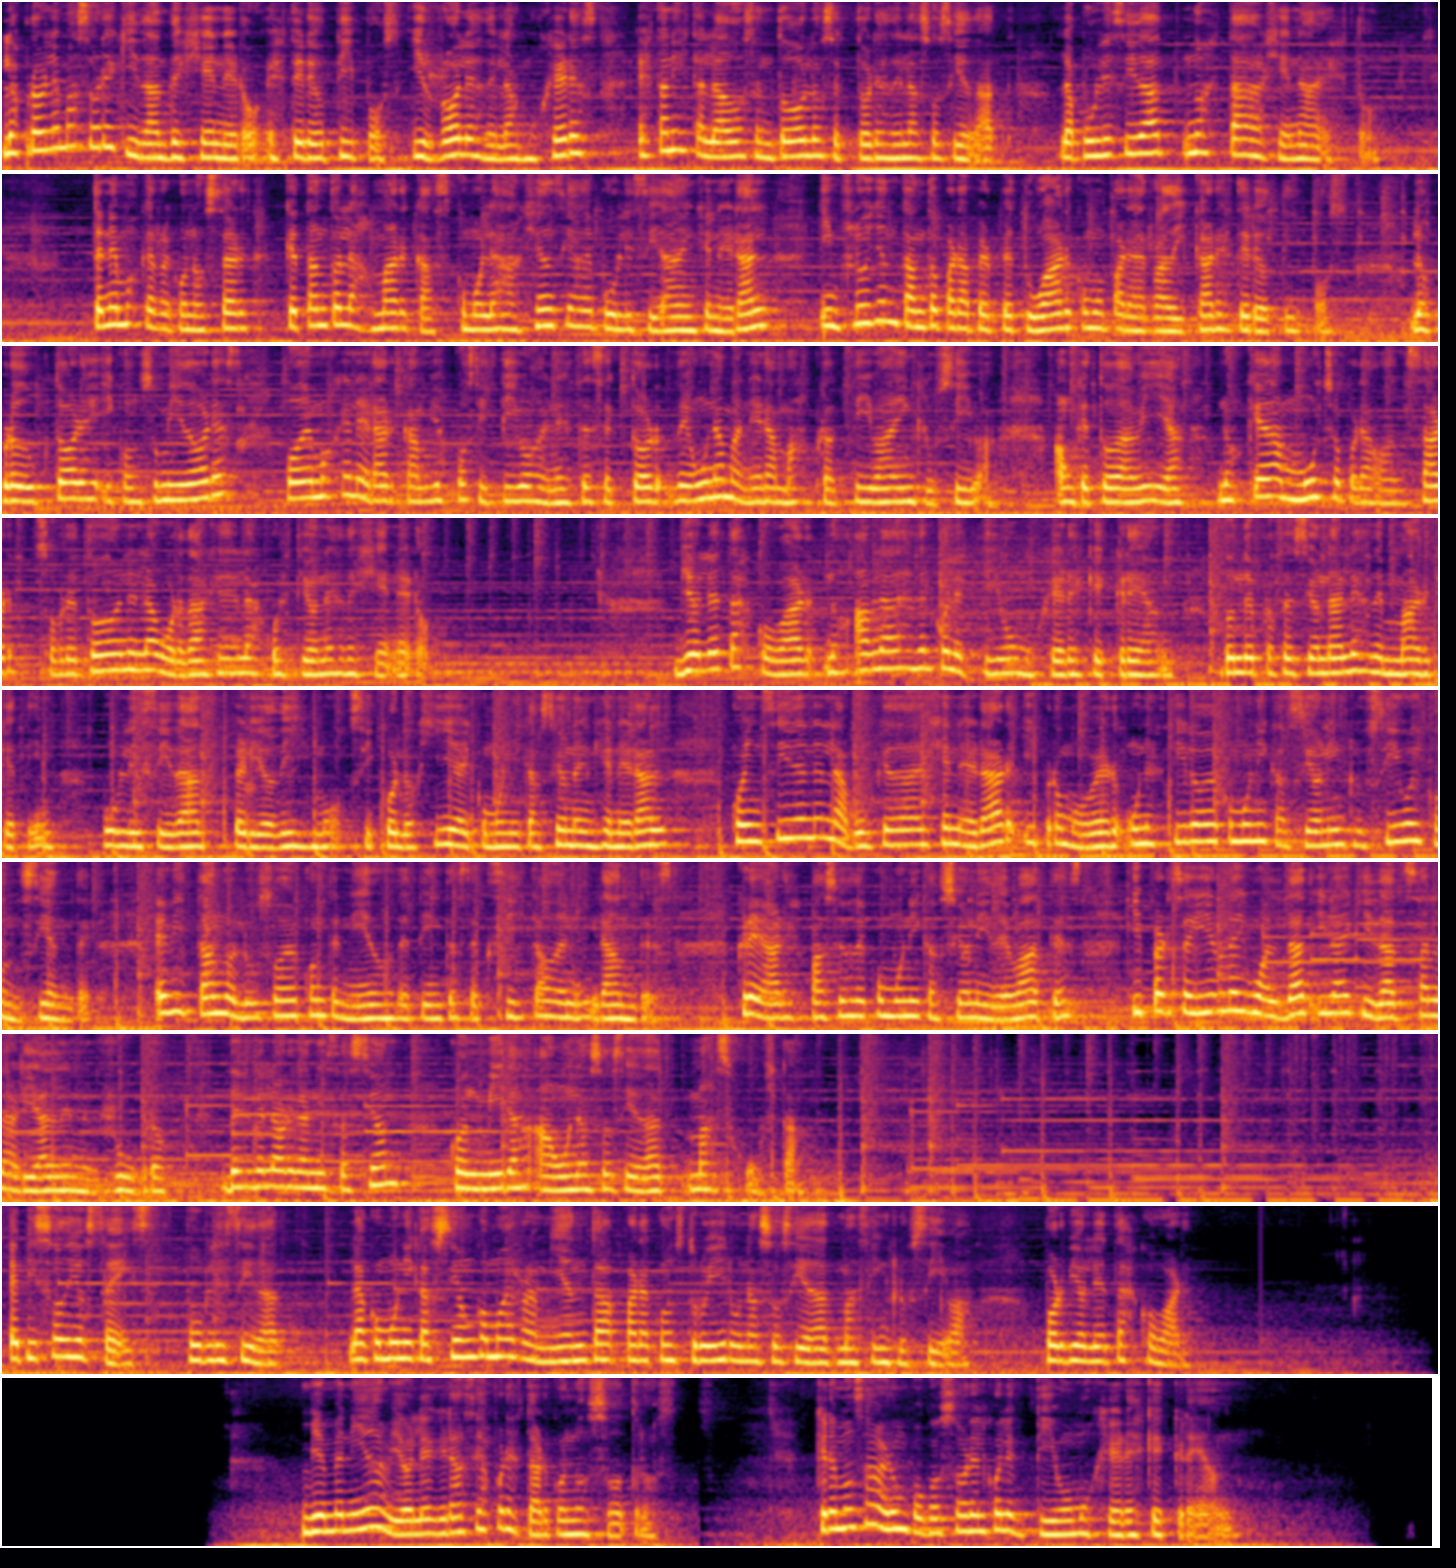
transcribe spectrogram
Los problemas sobre equidad de género, estereotipos y roles de las mujeres están instalados en todos los sectores de la sociedad. La publicidad no está ajena a esto. Tenemos que reconocer que tanto las marcas como las agencias de publicidad en general influyen tanto para perpetuar como para erradicar estereotipos. Los productores y consumidores podemos generar cambios positivos en este sector de una manera más proactiva e inclusiva, aunque todavía nos queda mucho por avanzar, sobre todo en el abordaje de las cuestiones de género. Violeta Escobar nos habla desde el colectivo Mujeres que Crean, donde profesionales de marketing, publicidad, periodismo, psicología y comunicación en general coinciden en la búsqueda de generar y promover un estilo de comunicación inclusivo y consciente, evitando el uso de contenidos de tinte sexista o denigrantes, crear espacios de comunicación y debates y perseguir la igualdad y la equidad salarial en el rubro, desde la organización con miras a una sociedad más justa. Episodio 6. Publicidad. La comunicación como herramienta para construir una sociedad más inclusiva. Por Violeta Escobar. Bienvenida Viole, gracias por estar con nosotros. Queremos saber un poco sobre el colectivo Mujeres que Crean.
